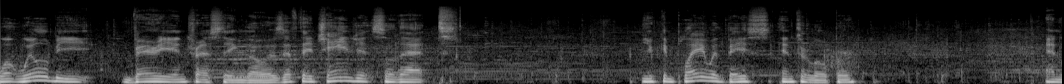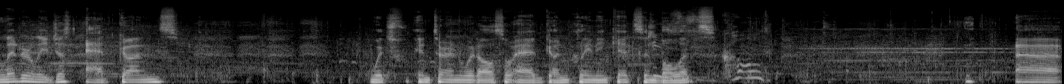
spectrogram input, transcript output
What will be very interesting though is if they change it so that you can play with base interloper and literally just add guns which in turn would also add gun cleaning kits and bullets Cold. uh,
